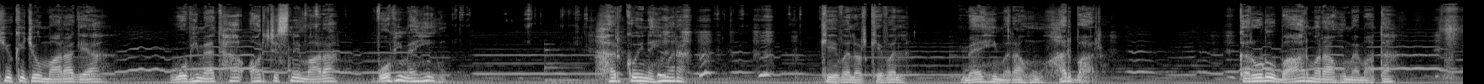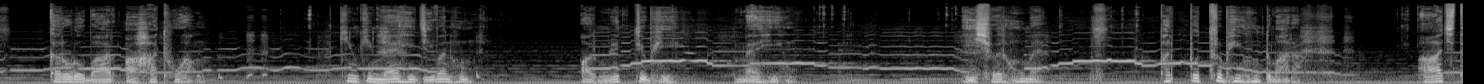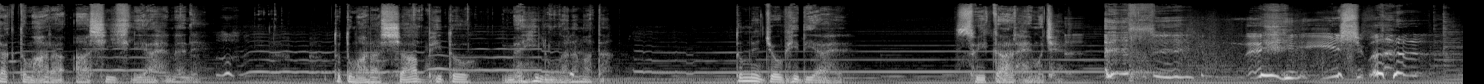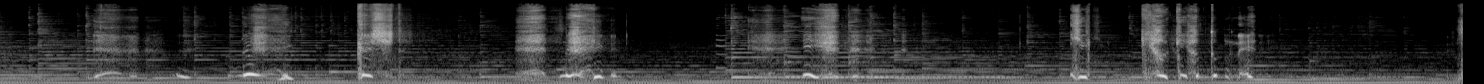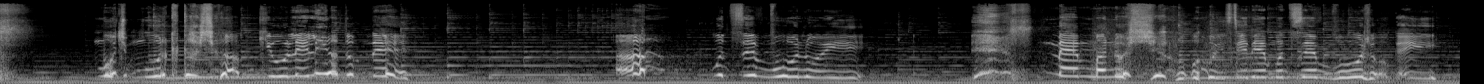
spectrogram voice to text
क्योंकि जो मारा गया, वो भी मैं था और जिसने मारा, वो भी मैं ही हूँ। हर कोई नहीं मरा। केवल और केवल मैं ही मरा हूँ हर बार। करोड़ों बार मरा हूँ मैं माता। करोड़ों बार आहत हुआ हूँ। क्योंकि मैं ही जीवन हूँ और मृत्यु भी मैं ही हूँ। ईश्वर हूँ मैं, पर पुत्र भी हूँ तुम्हारा। आज तक तुम्हारा आशीष लिया है मैंने। तो तुम्हारा शाप भी तो मैं ही लूँगा ना माता। तुमने जो भी दिया है, स्वीकार है मुझे। ईश्वर। नहीं कृष्ण। नहीं ये, ये क्या किया तुमने? मुझ मूर्ख का श्राप क्यों ले लिया तुमने? मुझसे भूल हुई। मैं मनुष्य हूँ इसीलिए मुझसे भूल हो गई।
